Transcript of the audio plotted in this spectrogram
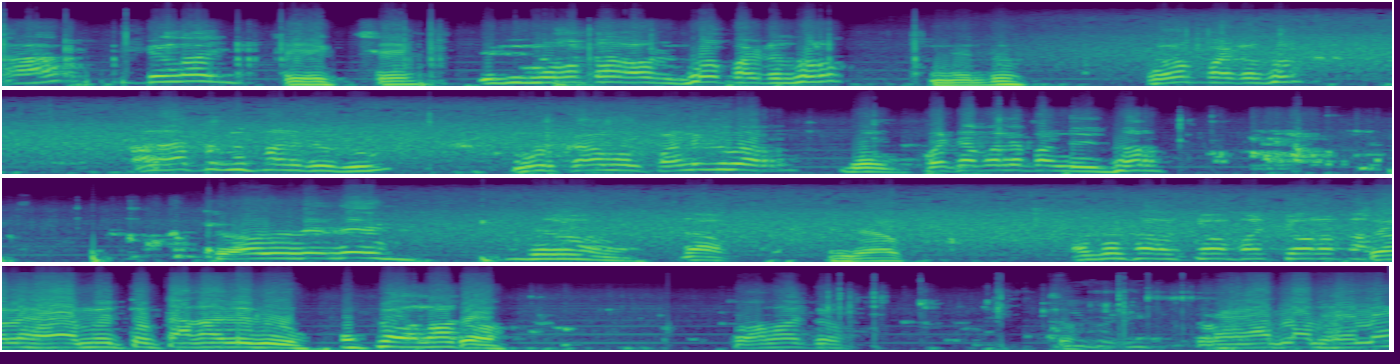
হ্যাঁ। ঠিক আছে। যদি নগদ টাকা ধরো পাইটা ধরো। নে দো। ধরো পাইটা ধর। আর তুমি পানি দেবো। মোর কাম হল পানি দিবার। পয়সা পালে পানি ধর। চল দে দে। যাও। যাও। এখন তাহলে চল ভাই চল চল হ্যাঁ আমি তো টাকা দেবো। চল হ্যাঁ আপনার ভেলে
